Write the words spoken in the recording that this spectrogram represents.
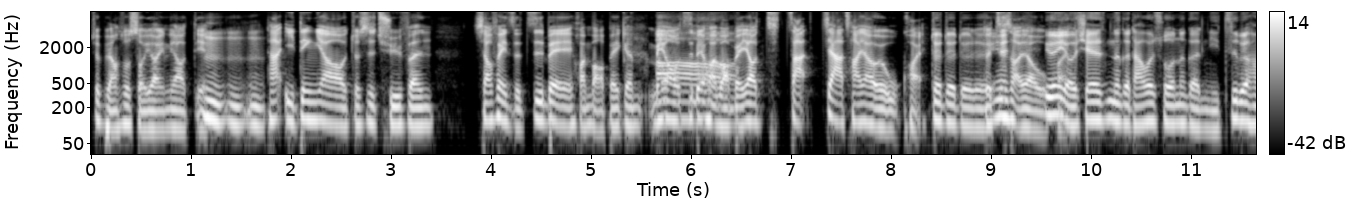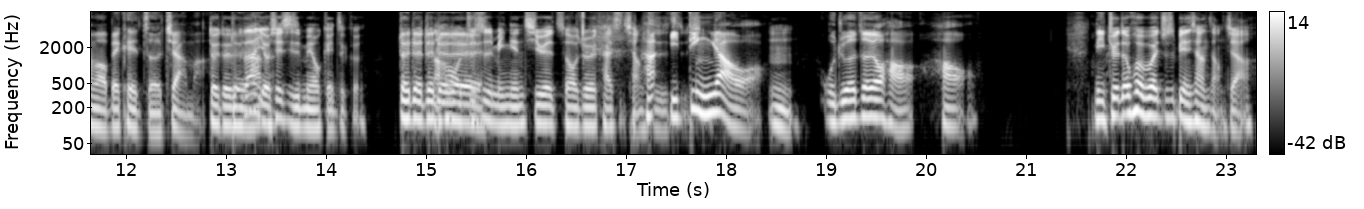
就比方说手摇饮料店，嗯嗯嗯，他一定要就是区分。消费者自备环保杯跟没有自备环保杯要价价差要有五块，对对对对，至少要五块。因为有些那个他会说那个你自备环保杯可以折价嘛，对对对，但有些其实没有给这个，对对对对，然后就是明年七月之后就会开始强制，一定要哦，嗯，我觉得这又好好，你觉得会不会就是变相涨价？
